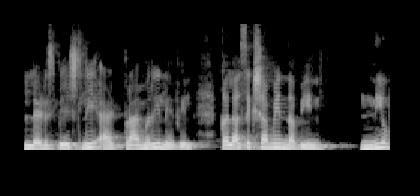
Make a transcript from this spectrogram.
led specially at primary level कला शिक्षा में नवीन नींव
